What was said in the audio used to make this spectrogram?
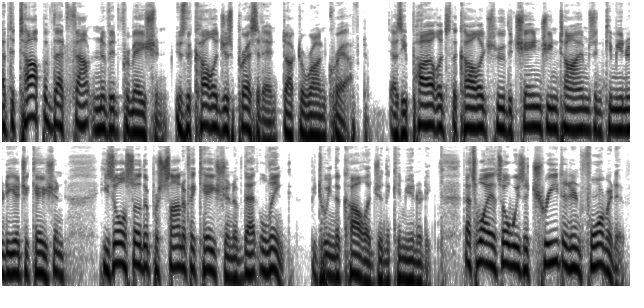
At the top of that fountain of information is the college's president, Dr. Ron Kraft. As he pilots the college through the changing times in community education, he's also the personification of that link between the college and the community. That's why it's always a treat and informative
